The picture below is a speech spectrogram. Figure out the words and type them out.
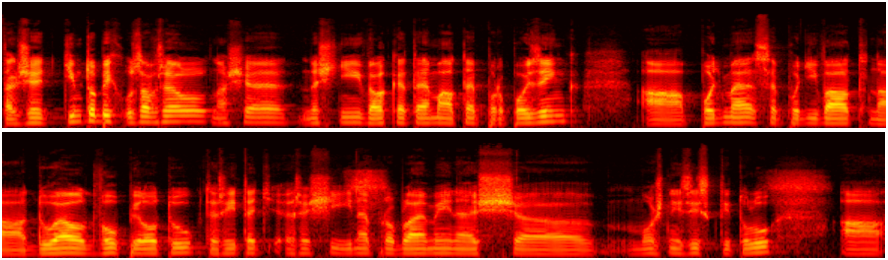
takže tímto bych uzavřel naše dnešní velké téma, to je porpoising a pojďme se podívat na duel dvou pilotů, kteří teď řeší jiné problémy než uh, možný zisk titulu a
